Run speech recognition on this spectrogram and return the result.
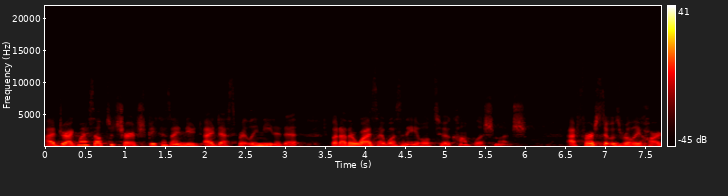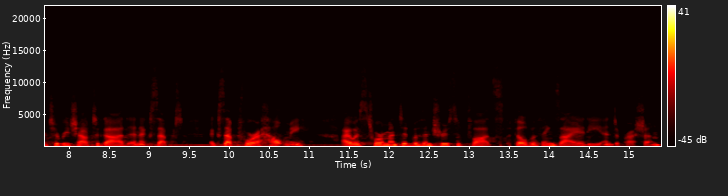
I dragged myself to church because I knew I desperately needed it, but otherwise I wasn't able to accomplish much. At first, it was really hard to reach out to God and accept, except for a help me. I was tormented with intrusive thoughts filled with anxiety and depression.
